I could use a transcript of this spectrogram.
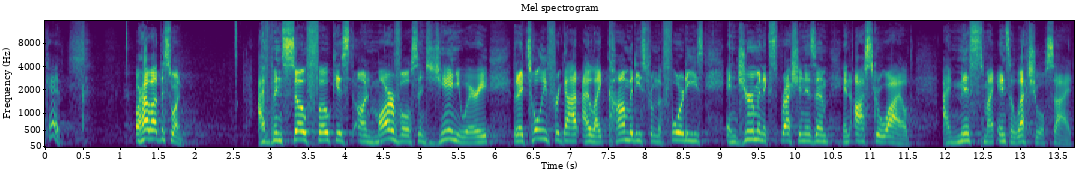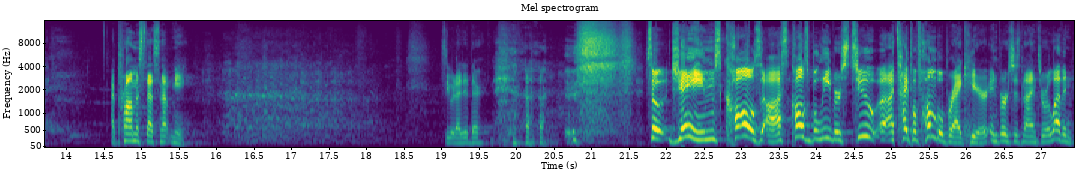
Okay. Or how about this one? I've been so focused on Marvel since January that I totally forgot I like comedies from the 40s and German Expressionism and Oscar Wilde. I miss my intellectual side. I promise that's not me. See what I did there? so, James calls us, calls believers to a type of humble brag here in verses 9 through 11,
